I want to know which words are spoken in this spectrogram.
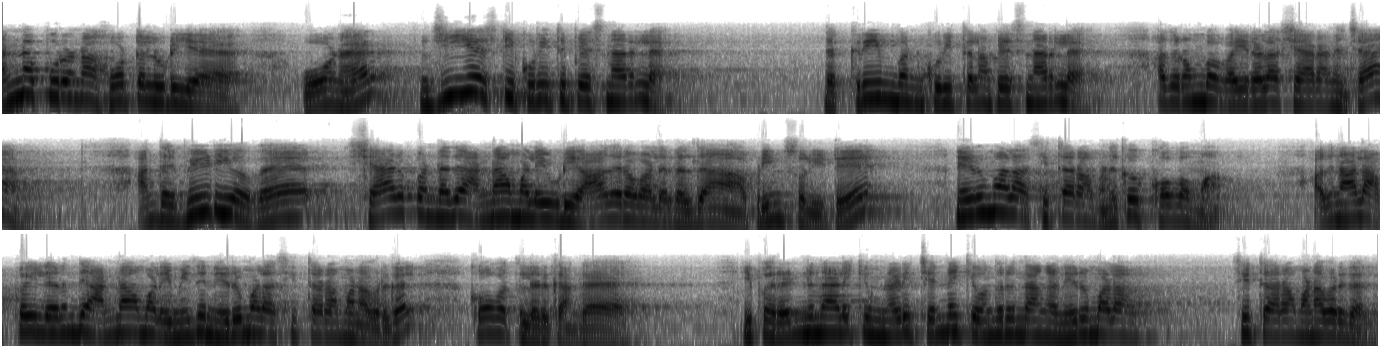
அன்னபூரணா ஹோட்டலுடைய ஓனர் ஜிஎஸ்டி குறித்து பேசினார்ல? இந்த க்ரீம் பன் குறித்தெல்லாம் பேசினார்ல? அது ரொம்ப வைரலாக ஷேர் ஆனுச்சா? அந்த வீடியோவை ஷேர் பண்ணது அண்ணாமலையுடைய ஆதரவாளர்கள் தான் அப்படின்னு சொல்லிட்டு நிர்மலா சீதாராமனுக்கு கோபமா. அதனால அப்பையிலேருந்து அண்ணாமலை மீது நிர்மலா சீதாராமன் அவர்கள் கோபத்தில் இருக்காங்க. இப்போ ரெண்டு நாளைக்கு முன்னாடி சென்னைக்கு வந்திருந்தாங்க நிர்மலா சீதாராமன் அவர்கள்.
